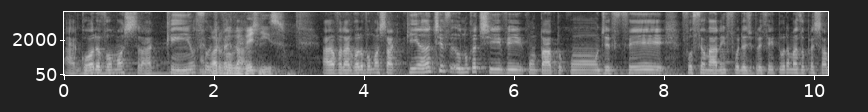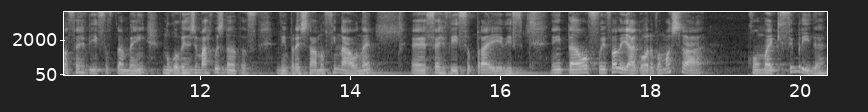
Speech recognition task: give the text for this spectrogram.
agora eu vou mostrar quem eu sou Agora de eu vou verdade. viver disso. Aí eu falei, agora eu vou mostrar que antes eu nunca tive contato com de ser funcionário em folha de prefeitura, mas eu prestava serviços também no governo de Marcos Dantas. Vim prestar no final, né? É, serviço para eles. Então eu fui e falei, agora eu vou mostrar como é que se brilha.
